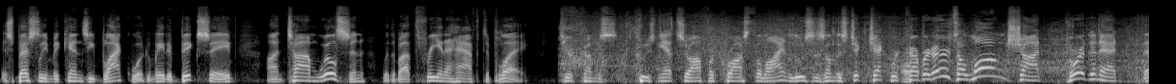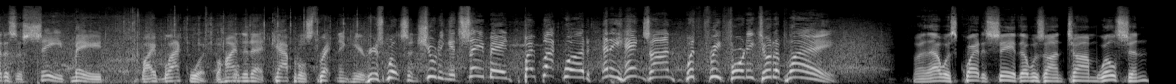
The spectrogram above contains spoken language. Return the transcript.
especially Mackenzie Blackwood, who made a big save on Tom Wilson with about three and a half to play. Here comes Kuznetsov across the line, loses on the stick check, recovered. Oh. There's a long shot toward the net. That is a save made by Blackwood behind the net. Capitals threatening here. Here's Wilson shooting it, save made by Blackwood, and he hangs on with 3.42 to play. Well, that was quite a save. That was on Tom Wilson.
